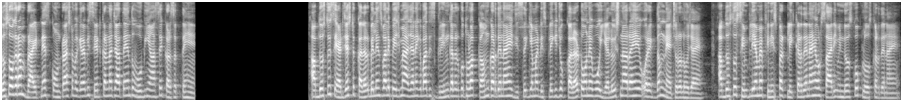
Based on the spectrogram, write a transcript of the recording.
दोस्तों, अगर हम ब्राइटनेस कॉन्ट्रास्ट वगैरह भी सेट करना चाहते हैं तो वो भी यहाँ से कर सकते हैं। अब दोस्तों, इस एडजस्ट कलर बैलेंस वाले पेज में आ जाने के बाद इस ग्रीन कलर को थोड़ा कम कर देना है, जिससे कि हमारे डिस्प्ले की जो कलर टोन है, वो येलोइश ना रहे और एकदम नेचुरल हो जाए। अब दोस्तों सिंपली हमें फिनिश पर क्लिक कर देना है और सारी विंडोज़ को क्लोज कर देना है।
